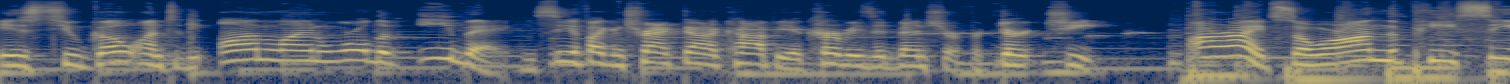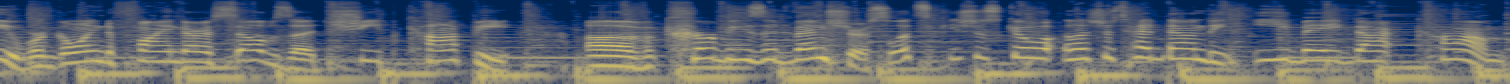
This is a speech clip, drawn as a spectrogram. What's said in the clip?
is to go onto the online world of eBay and see if I can track down a copy of Kirby's Adventure for dirt cheap. Alright, so we're on the PC. We're going to find ourselves a cheap copy of Kirby's Adventure. So let's just go, let's just head down to ebay.com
